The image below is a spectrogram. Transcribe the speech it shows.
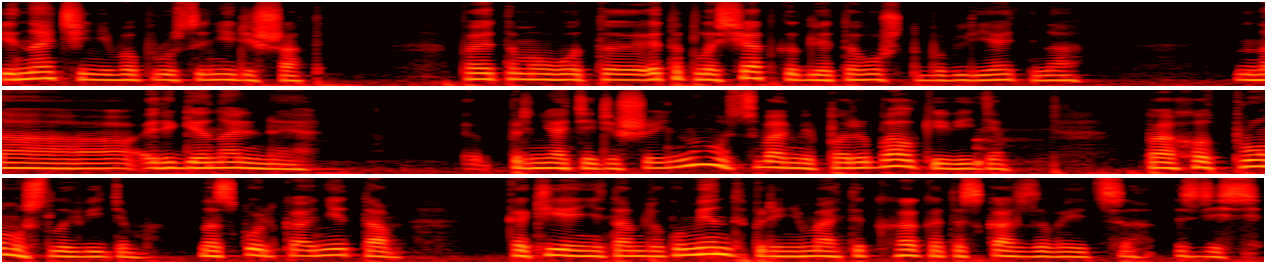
иначе ни вопросы не решат. Поэтому вот э, это площадка для того, чтобы влиять на, на региональное э, принятие решений. Ну, с вами по рыбалке видим, по охотпромыслу видим, насколько они там какие они там документы принимают и как это сказывается здесь.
